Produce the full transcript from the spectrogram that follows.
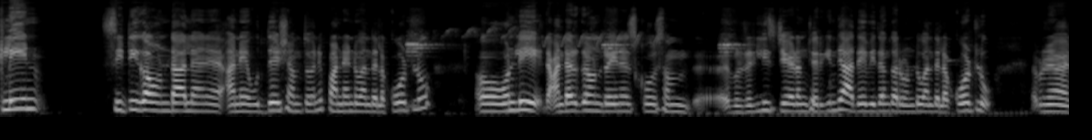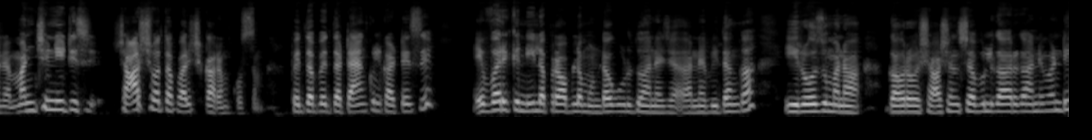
క్లీన్ సిటీగా ఉండాలనే అనే ఉద్దేశంతో పన్నెండు వందల కోట్లు ఓన్లీ అండర్ గ్రౌండ్ డ్రైనేజ్ కోసం రిలీజ్ చేయడం జరిగింది. అదే విధంగా రెండు వందల కోట్లు మంచినీటి శాశ్వత పరిష్కారం కోసం పెద్ద పెద్ద ట్యాంకులు కట్టేసి ఎవరికి నీళ్ళ ప్రాబ్లం ఉండకూడదు అనే అనే విధంగా ఈరోజు మన గౌరవ శాసనసభ్యులు గారు కానివ్వండి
